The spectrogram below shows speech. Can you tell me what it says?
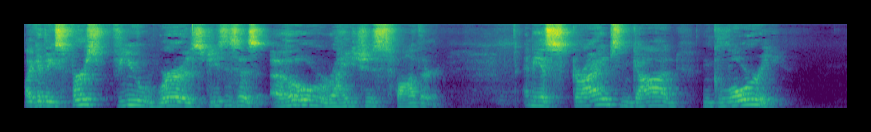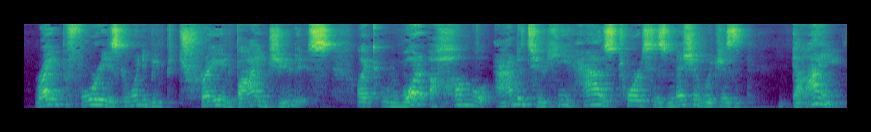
Like in these first few words, Jesus says, Oh, righteous Father. And he ascribes in God glory right before he is going to be betrayed by Judas. Like, what a humble attitude he has towards his mission, which is dying,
